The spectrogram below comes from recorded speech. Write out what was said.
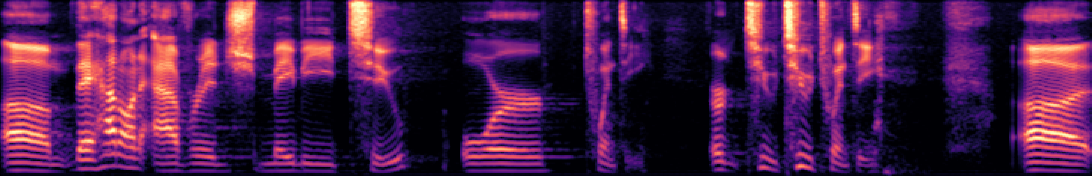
um, they had on average maybe two or 20, or two, 220. Uh,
